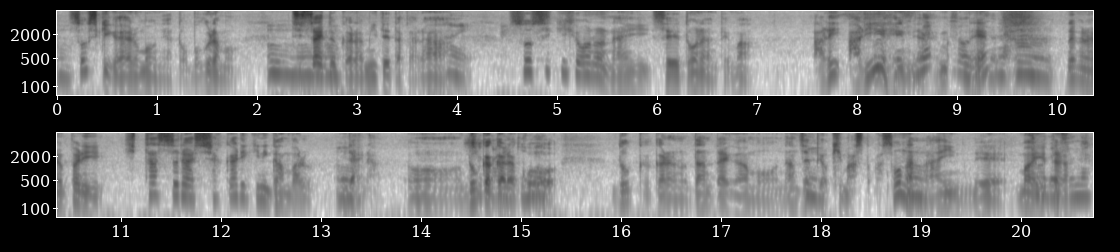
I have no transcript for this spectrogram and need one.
うん。組織がやるもんやと僕らもうんうんうん小さい時から見てたから、はい。組織票のない政党なんてまあありありえへんじゃないまあね。ね。うん。だからやっぱりひたすらしゃかりきに頑張るみたいな、うん。どっかからこう、どっかからの団体がもう何千票来ますとか、そんなんないんで、まあ言ったら、ね。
